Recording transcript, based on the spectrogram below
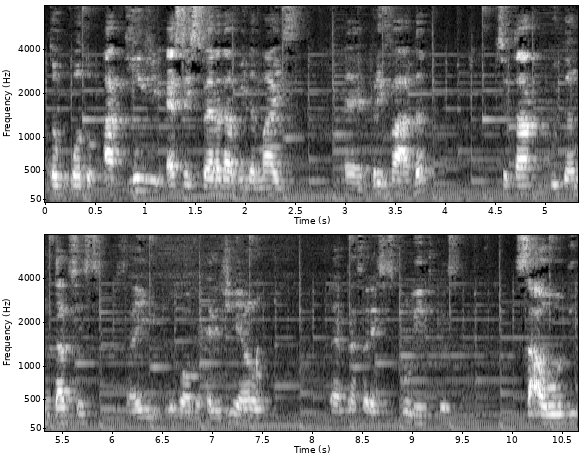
Então, quando atinge essa esfera da vida mais é, privada, você está cuidando de dados sensíveis. Aí envolve religião, é, preferências políticas, saúde,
